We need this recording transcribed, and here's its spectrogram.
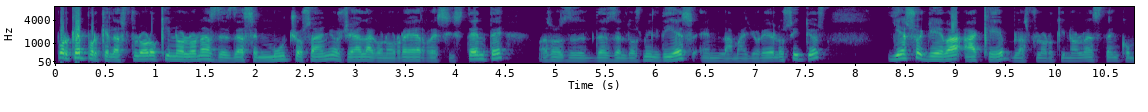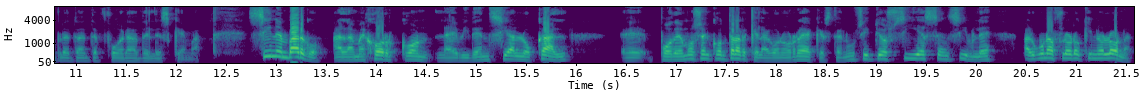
¿Por qué? Porque las fluoroquinolonas desde hace muchos años ya la gonorrea es resistente, más o menos desde, desde el 2010 en la mayoría de los sitios, y eso lleva a que las fluoroquinolonas estén completamente fuera del esquema. Sin embargo, a lo mejor con la evidencia local, eh, podemos encontrar que la gonorrea que está en un sitio sí es sensible a alguna fluoroquinolona.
